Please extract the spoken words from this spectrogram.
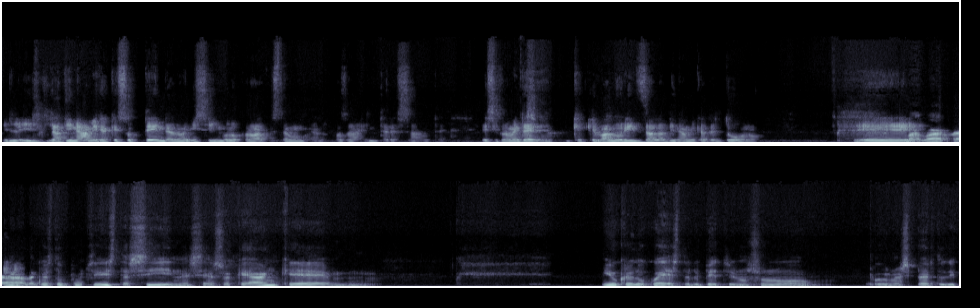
il, il, la dinamica che sottende ad ogni singolo, però questa è, un, è una cosa interessante e sicuramente sì. che, che, valorizza la dinamica del dono. E, Ma guarda, da questo punto di vista sì, nel senso che anche io credo questo, ripeto, io non sono poi un esperto di,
